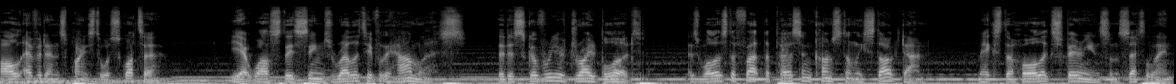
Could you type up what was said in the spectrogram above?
all evidence points to a squatter. Yet, whilst this seems relatively harmless, the discovery of dried blood, as well as the fact the person constantly stalked Dan, makes the whole experience unsettling.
